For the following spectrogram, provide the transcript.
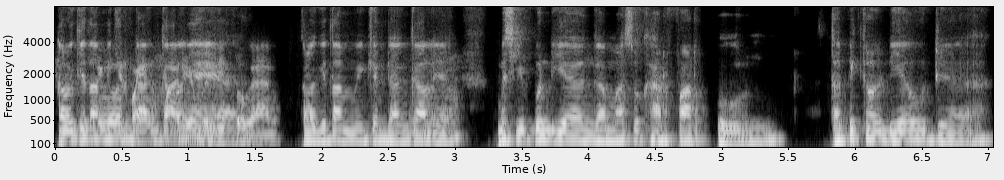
kalau kita mikir dangkalnya ya gitu kan. kalau kita mikir dangkalnya hmm. meskipun dia nggak masuk Harvard pun tapi kalau dia udah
